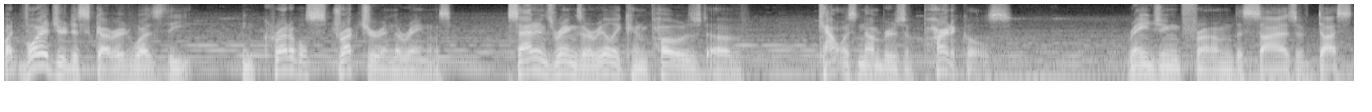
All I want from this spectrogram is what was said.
What Voyager discovered was the incredible structure in the rings. Saturn's rings are really composed of countless numbers of particles, ranging from the size of dust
